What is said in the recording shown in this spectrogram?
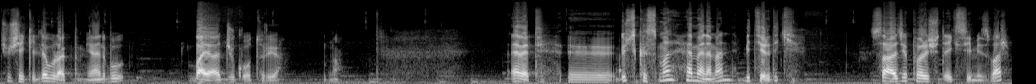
Şu şekilde bıraktım. Yani bu bayağı cuk oturuyor. Buna. Evet. e, üst kısmı hemen hemen bitirdik. Sadece paraşüt eksiğimiz var.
